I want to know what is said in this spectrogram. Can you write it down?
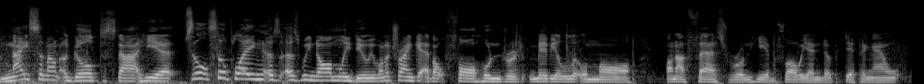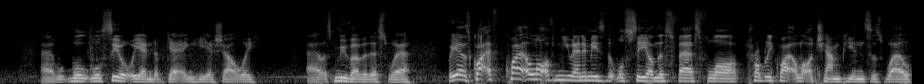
Nice amount of gold to start here. Still still playing as, as we normally do. We want to try and get about 400, maybe a little more on our first run here before we end up dipping out. Uh, we'll, we'll see what we end up getting here, shall we? Uh, let's move over this way. But yeah, there's quite a, quite a lot of new enemies that we'll see on this first floor. Probably quite a lot of champions as well.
